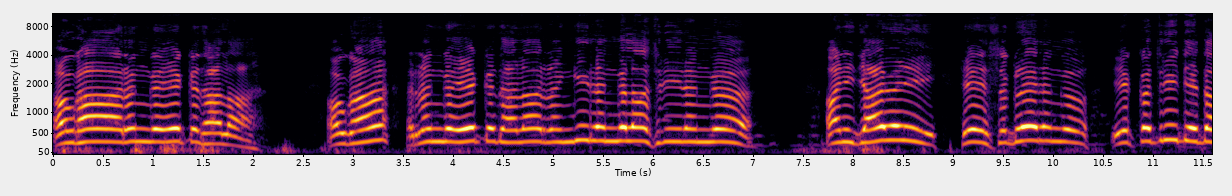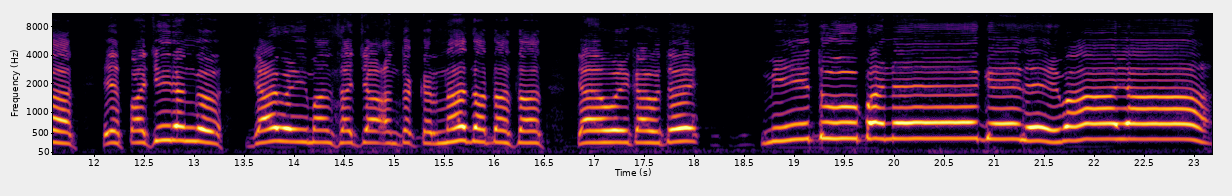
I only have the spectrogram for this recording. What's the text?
अवघा रंग एक झाला अवघा रंग एक झाला रंगी रंगला श्रीरंग. आणि ज्यावेळी हे सगळे रंग एकत्रित येतात हे पाचही रंग ज्यावेळी माणसाच्या अंतकरणात जात असतात त्यावेळी काय होतंय? मी तू पण गेले वाया.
